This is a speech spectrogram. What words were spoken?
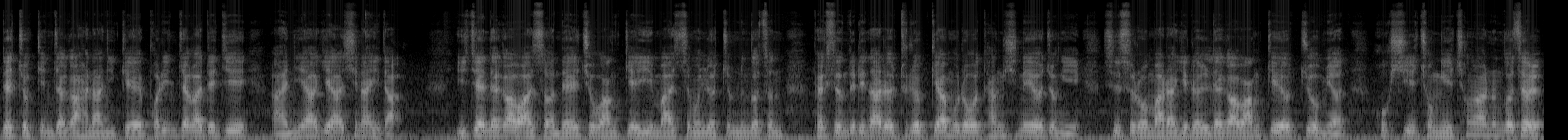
내쫓긴 자가 하나님께 버린 자가 되지 아니하게 하시나이다. 이제 내가 와서 내 주 왕께 이 말씀을 여쭙는 것은 백성들이 나를 두렵게 함으로 당신의 여종이 스스로 말하기를 내가 왕께 여쭈면 혹시 종이 청하는 것을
